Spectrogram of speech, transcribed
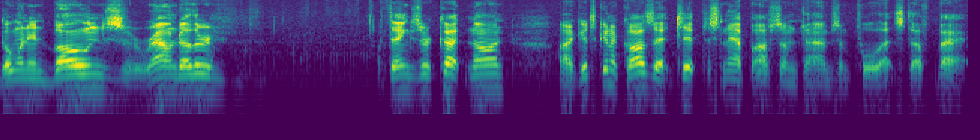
Going in bones, around other things they're cutting on, like it's going to cause that tip to snap off sometimes and pull that stuff back.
